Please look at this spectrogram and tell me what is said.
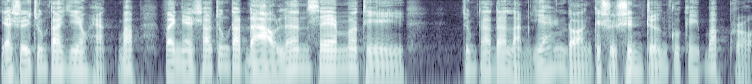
Giả sử chúng ta gieo hạt bắp, vài ngày sau chúng ta đào lên xem thì chúng ta đã làm gián đoạn cái sự sinh trưởng của cây bắp rồi.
